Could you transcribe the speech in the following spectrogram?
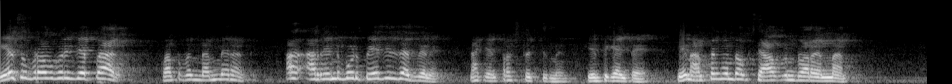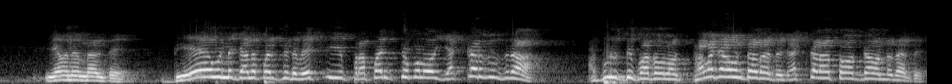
యేసు ప్రభు గురించి చెప్పారు. కొంతమంది నమ్మారంట. ఆ- రెండు మూడు పేజీలు చదివాను. నాకు ఇంట్రెస్ట్ వచ్చిందండి ఎందుకంటే నేను అంతకుముందు ఒక సేవకుని ద్వారా విన్నాను. ఏమని అంటే దేవుణ్ణి కనపరిచిన వ్యక్తి ఈ ప్రపంచంలో ఎక్కడ చూసినా అభివృద్ధి పదంలో తలగా ఉంటాడంటే. ఎక్కడ తోగ్గా ఉండడంటే.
